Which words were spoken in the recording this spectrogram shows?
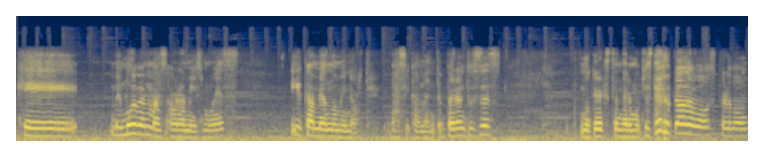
que me mueven más ahora mismo. Es ir cambiando mi norte, básicamente. Pero entonces, no quiero extender mucho esta nota de voz, perdón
